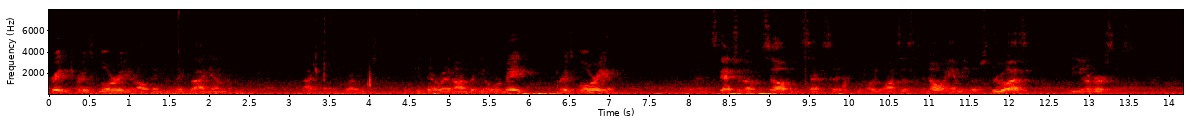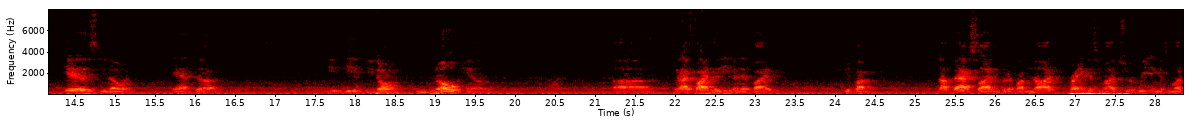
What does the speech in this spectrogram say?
created for his glory and all things were made by him. I can probably get that right on, but, you know, we're made for his glory and an extension of himself in the sense that, you know, he wants us to know him, us, the universe is his, you know, and, and, uh, if you don't know him, uh, and I find that even if I, if I'm not backsliding, but if I'm not praying as much or reading as much,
